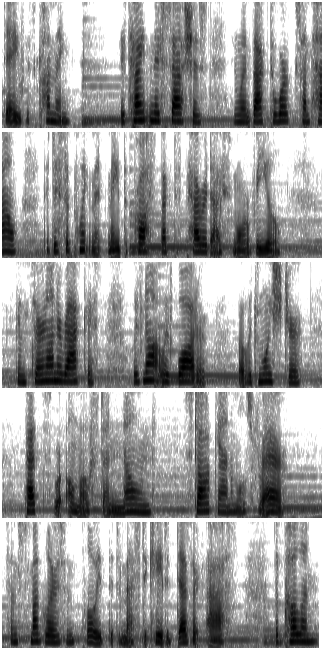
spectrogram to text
day was coming. They tightened their sashes and went back to work somehow. The disappointment made the prospect of paradise more real. The concern on Arrakis was not with water, but with moisture. Pets were almost unknown, stock animals rare. Some smugglers employed the domesticated desert ass, the kulon,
